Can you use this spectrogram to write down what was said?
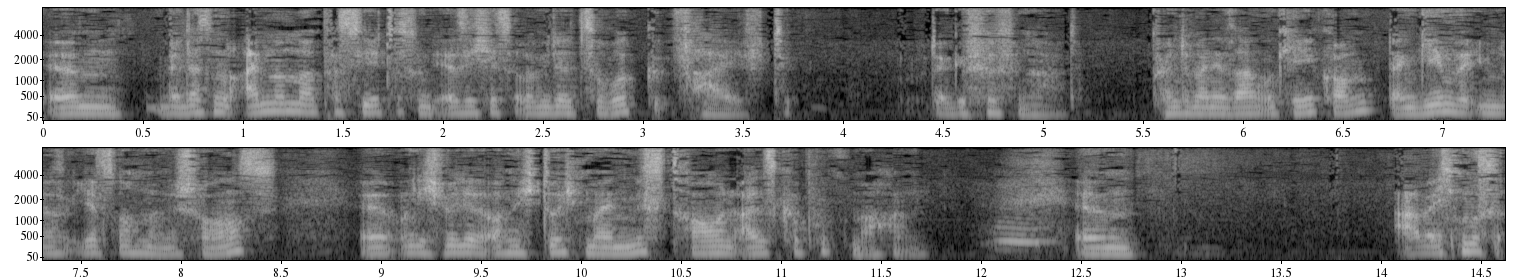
Ähm, wenn das nur einmal mal passiert ist und er sich jetzt aber wieder zurückpfeift oder gepfiffen hat, könnte man ja sagen, okay, komm, dann geben wir ihm das jetzt nochmal eine Chance äh, und ich will jetzt auch nicht durch mein Misstrauen alles kaputt machen. Ähm, aber ich muss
